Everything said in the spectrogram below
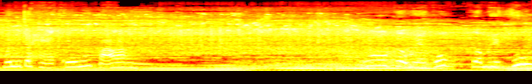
ไม่รู้จะแหกโค้งหรือเปล่าโอ้เกือบแหกโค้งเกือบแหกโค้ง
